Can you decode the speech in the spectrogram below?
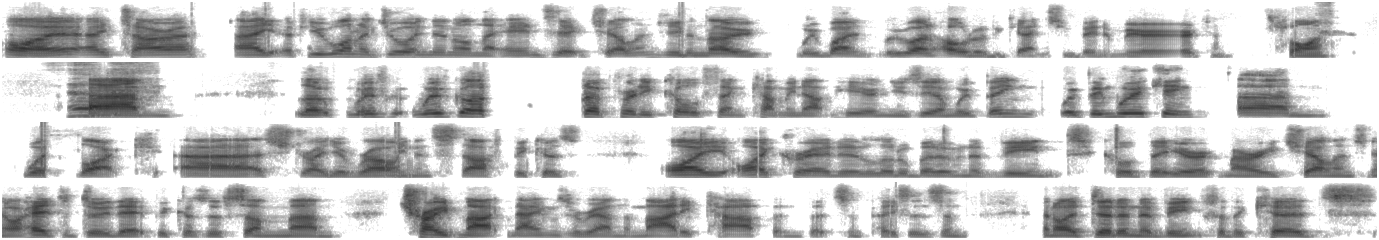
Oh, hey Tara. Hey, if you want to join in on the Anzac challenge, even though we won't we won't hold it against you being American, it's fine. Um, look, we've we've got a pretty cool thing coming up here in New Zealand. We've been we've been working um, with like uh, Australia rowing and stuff because I I created a little bit of an event called the Eric Murray Challenge. Now I had to do that because of some um, trademark names around the Marty Carp and bits and pieces, and and I did an event for the kids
